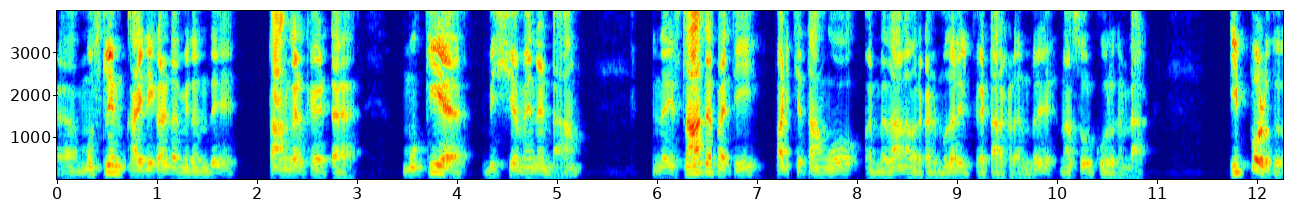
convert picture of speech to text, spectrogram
அஹ், முஸ்லிம் கைதிகளிடமிருந்து தாங்கள் கேட்ட முக்கிய விஷயம் என்னென்னா இந்த இஸ்லாத்தை பற்றி படிச்சு தாங்கோ என்றுதான் அவர்கள் முதலில் கேட்டார்கள் என்று நசூர் கூறுகின்றார். இப்பொழுது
